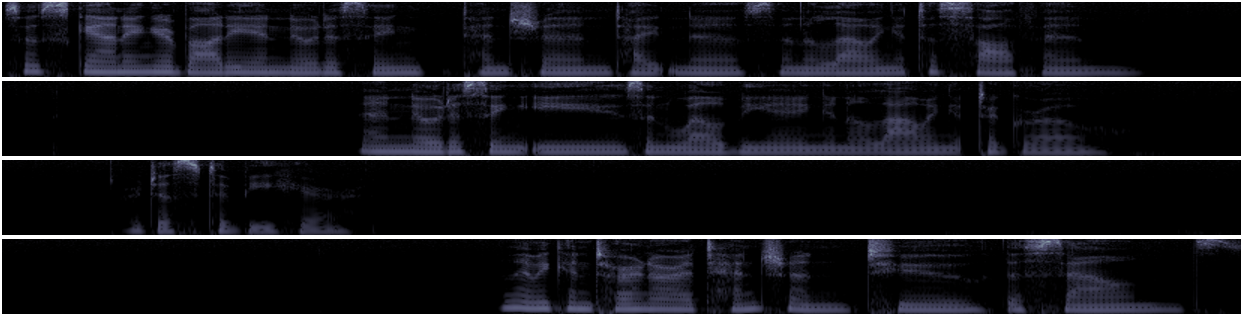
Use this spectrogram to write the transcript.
So, scanning your body and noticing tension, tightness, and allowing it to soften. And noticing ease and well being and allowing it to grow or just to be here. And then we can turn our attention to the sounds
